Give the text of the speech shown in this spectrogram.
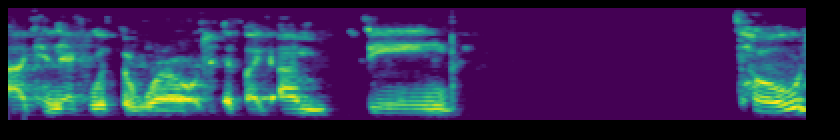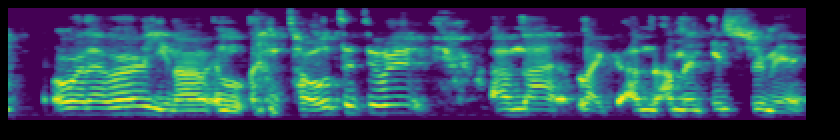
I connect with the world. It's like I'm being told or whatever, you know, and told to do it. I'm not like I'm, I'm an instrument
